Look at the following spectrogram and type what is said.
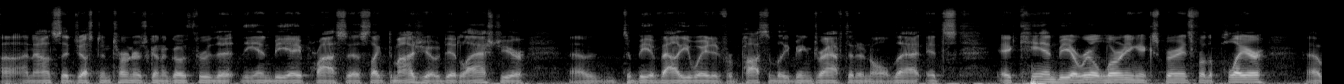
uh, announced that Justin Turner is going to go through the, the NBA process like Demajeo did last year uh, to be evaluated for possibly being drafted and all that. It's it can be a real learning experience for the player. Uh,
